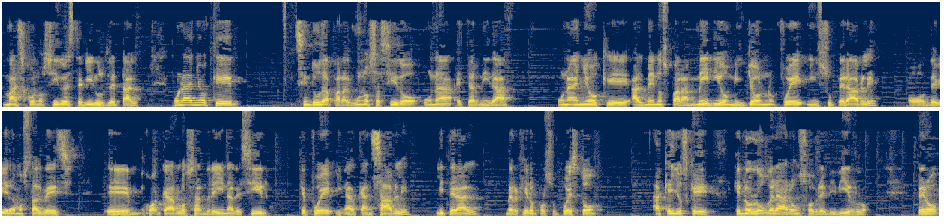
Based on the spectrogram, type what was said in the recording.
más conocido este virus letal. Un año que sin duda para algunos ha sido una eternidad, un año que al menos para medio millón fue insuperable, o debiéramos tal vez, eh, Juan Carlos Andreina, decir que fue inalcanzable, literal, me refiero por supuesto a aquellos que, que no lograron sobrevivirlo. Pero,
